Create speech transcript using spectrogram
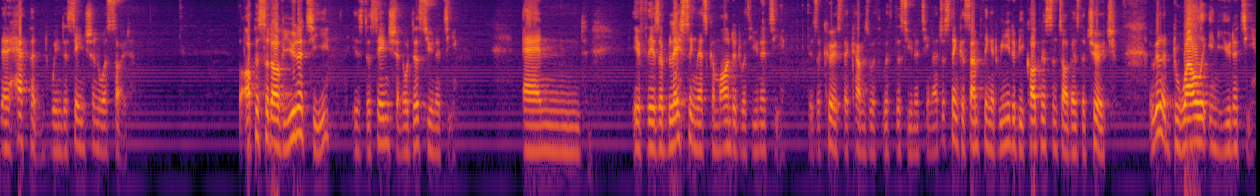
that happened when dissension was sowed. The opposite of unity is dissension or disunity. And if there's a blessing that's commanded with unity, there's a curse that comes with, with this unity. And I just think it's something that we need to be cognizant of as the church. We're going to dwell in unity.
